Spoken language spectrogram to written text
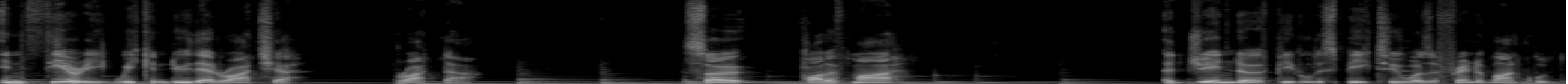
in theory, we can do that right here right now. So, part of my agenda of people to speak to was a friend of mine called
